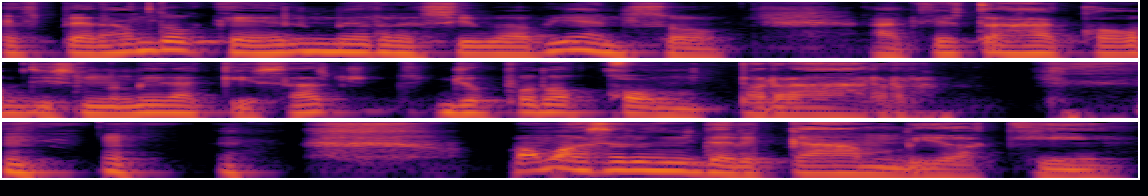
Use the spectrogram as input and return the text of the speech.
esperando que él me reciba bien. So, aquí está Jacob diciendo, mira, quizás yo puedo comprar. Vamos a hacer un intercambio aquí.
